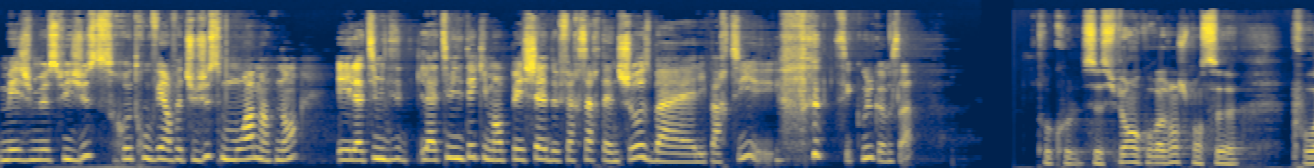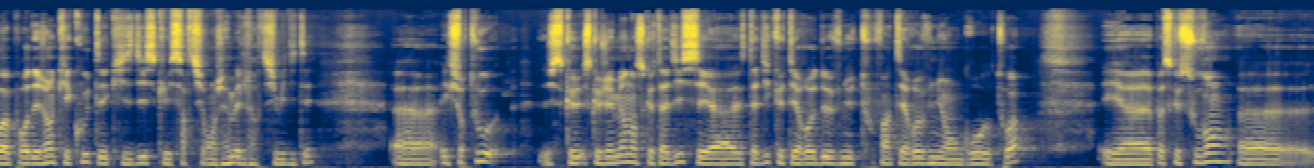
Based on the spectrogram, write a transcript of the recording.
mais je me suis juste retrouvée. En fait, je suis juste moi maintenant. Et la timidité, la timidité qui m'empêchait de faire certaines choses, bah, elle est partie et c'est cool comme ça. Trop cool. C'est super encourageant, je pense, euh, pour, pour des gens qui écoutent et qui se disent qu'ils sortiront jamais de leur timidité. Euh, et surtout, ce que, ce que j'aime bien dans ce que tu as dit, c'est euh, tu as dit que tu es redevenu enfin, tu es revenu en gros toi. Et euh, parce que souvent, euh,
